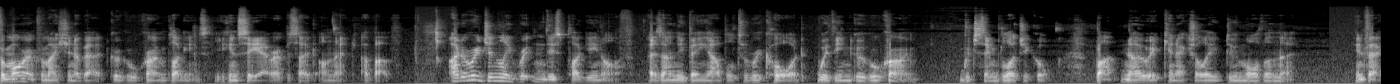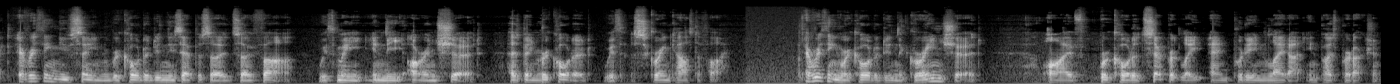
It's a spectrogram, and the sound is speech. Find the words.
for more information about Google Chrome plugins, you can see our episode on that above. I'd originally written this plugin off as only being able to record within Google Chrome, which seemed logical, but no, it can actually do more than that. In fact, everything you've seen recorded in this episode so far, with me in the orange shirt, has been recorded with Screencastify. Everything recorded in the green shirt, I've recorded separately and put in later in post-production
